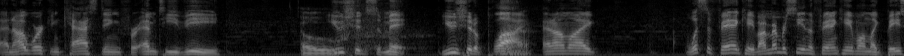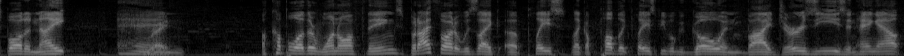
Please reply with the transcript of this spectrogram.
and I work in casting for MTV." Oh. you should submit. You should apply. Yeah. And I'm like, what's the fan cave? I remember seeing the fan cave on like Baseball Tonight and Right. A couple other one-off things, but I thought it was like a place, like a public place people could go and buy jerseys and hang out.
